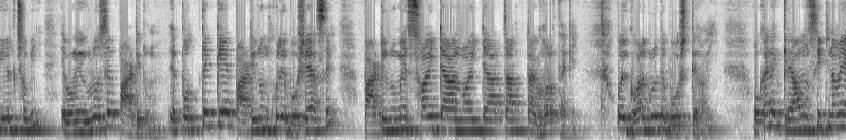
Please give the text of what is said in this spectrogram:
রিয়েল ছবি এবং এগুলো হচ্ছে পার্টি রুম এর প্রত্যেককে পার্টি রুম খুলে বসে আছে। পার্টি রুমে ছয়টা, নয়টা, চারটা ঘর থাকে। ওই ঘরগুলোতে বসতে হয়। ওখানে ক্রাউন সিট নামে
